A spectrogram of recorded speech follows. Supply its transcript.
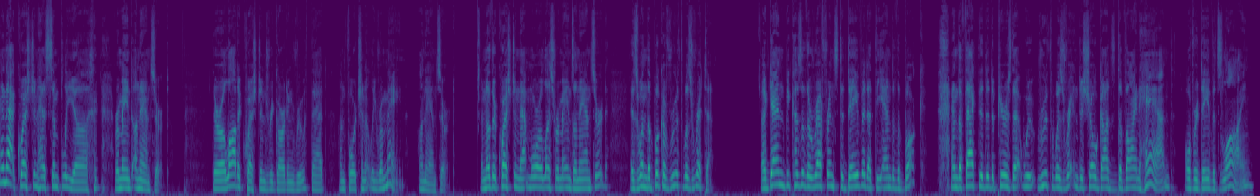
And that question has simply uh, remained unanswered. There are a lot of questions regarding Ruth that unfortunately remain unanswered. Another question that more or less remains unanswered is when the book of Ruth was written. Again, because of the reference to David at the end of the book, and the fact that it appears that Ruth was written to show God's divine hand over David's line,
